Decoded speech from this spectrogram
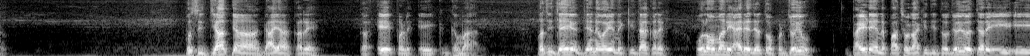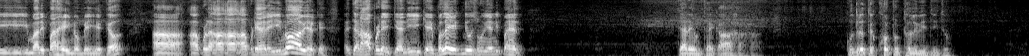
પછી જ્યાં ત્યાં ગાયા કરે, તો એ પણ એક ગમાર. પછી જે જેને હોય એને કીધા કરે, ઓલો અમારી હારે જ હતો, પણ જોયું? ભાઈડે એને પાછો રાખી દીધો. જોયું? અત્યારે ઈ મારી પાસે નો બે કે હો. આપણે આપણે અરે ઈ ન આવી શકે. અત્યારે આપણે ક્યાં ને ઈ ક્યાંય ભલે એક દિવસ હું એની પાસે ત્યારે એમ થાય કે, આ હા હા. કુદરતે ખોટું ઠલવી દીધું.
